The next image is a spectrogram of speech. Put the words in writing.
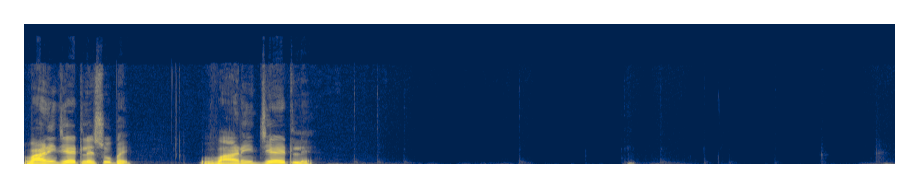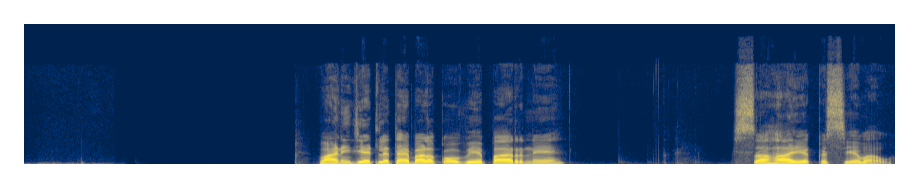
વાણિજ્ય એટલે શું ભાઈ? વાણિજ્ય એટલે વાણિજ્ય એટલે થાય બાળકો, વેપારને સહાયક સેવાઓ.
